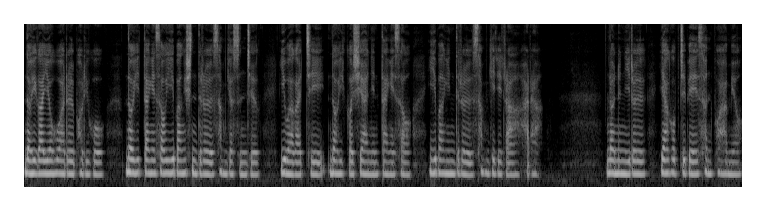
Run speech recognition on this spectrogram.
너희가 여호와를 버리고 너희 땅에서 이방 신들을 섬겼은즉 이와 같이 너희 것이 아닌 땅에서 이방인들을 섬기리라 하라. 너는 이를 야곱 집에 선포하며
